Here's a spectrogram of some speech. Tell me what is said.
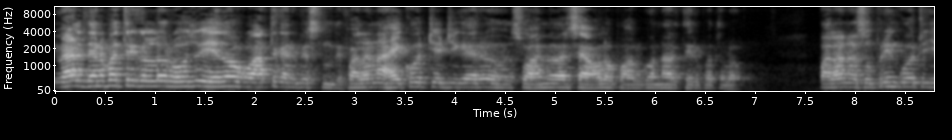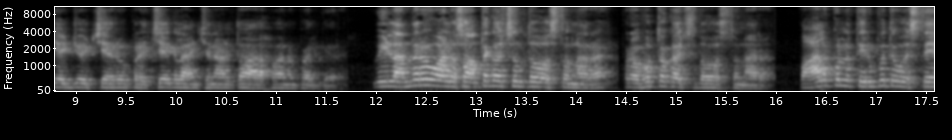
ఇవాళ దినపత్రికల్లో రోజు ఏదో ఒక వార్త కనిపిస్తుంది. ఫలానా హైకోర్టు జడ్జి గారు స్వామివారి సేవలో పాల్గొన్నారు తిరుపతిలో. ఫలానా సుప్రీంకోర్టు జడ్జి వచ్చారు ప్రత్యేక లాంఛనాలతో ఆహ్వానం పలికారు. వీళ్ళందరూ వాళ్ళ సొంత ఖర్చులతో వస్తున్నారా? ప్రభుత్వ ఖర్చుతో వస్తున్నారా? పాలకులు తిరుపతి వస్తే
